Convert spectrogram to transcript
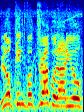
Looking for trouble, are you?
